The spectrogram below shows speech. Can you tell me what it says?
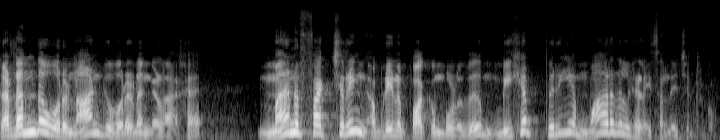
கடந்த ஒரு நான்கு வருடங்களாக மேனுஃபேக்சரிங் அப்படின்னு பார்க்கும் பொழுது மிகப்பெரிய மாறுதல்களை சந்திச்சிட்ருக்கோம்.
